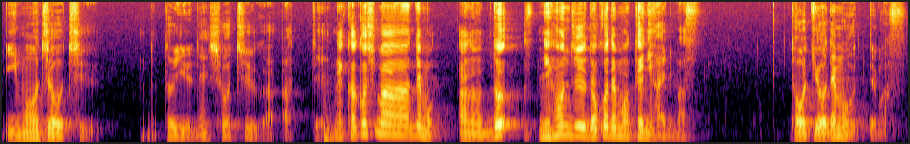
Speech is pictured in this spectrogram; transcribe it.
芋焼酎というね焼酎があって、ね、鹿児島でもあのど日本中どこでも手に入ります。東京でも売ってます。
